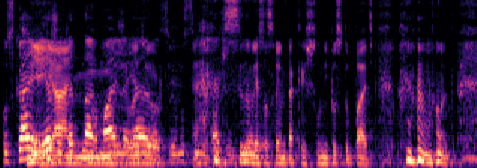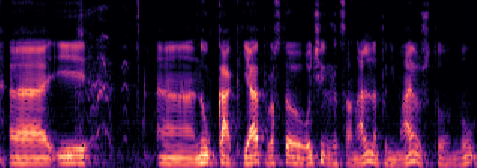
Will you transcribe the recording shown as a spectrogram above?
пускай Не, режут, я это не нормально. Я живодер. вот своему сыну так же С сыном я со своим так решил не поступать. Вот. Э, И э, ну как, я просто очень рационально понимаю, что ну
